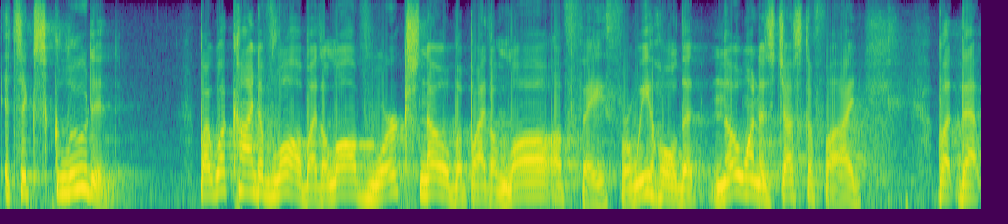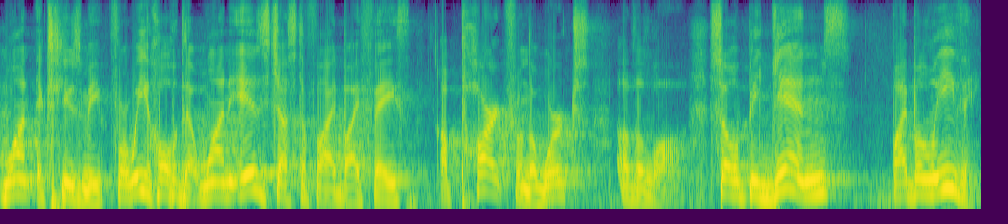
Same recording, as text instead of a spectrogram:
It's excluded. By what kind of law? By the law of works? No, but by the law of faith. For we hold that no one is justified, but that one, excuse me, for we hold that one is justified by faith apart from the works of the law. So it begins by believing.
